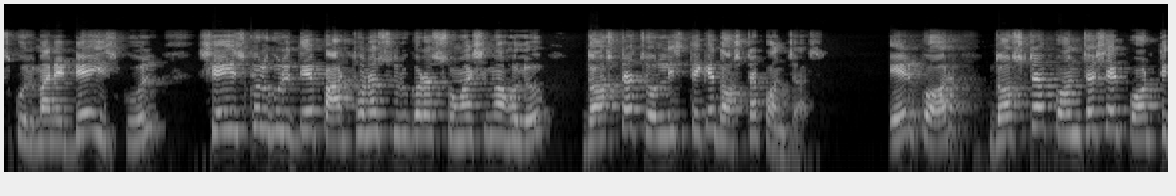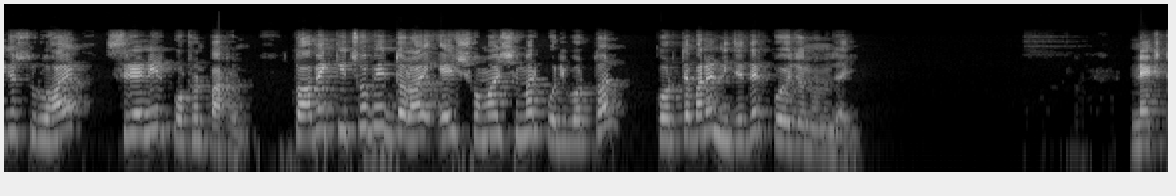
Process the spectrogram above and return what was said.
স্কুল মানে ডে স্কুল সেই স্কুলগুলিতে প্রার্থনা শুরু করার সময়সীমা হলো দশটা চল্লিশ থেকে দশটা পঞ্চাশ। এরপর দশটা পঞ্চাশের পর থেকে শুরু হয় শ্রেণির পঠন পাঠন। তবে কিছু বিদ্যালয় এই সময়সীমার পরিবর্তন করতে পারে নিজেদের প্রয়োজন অনুযায়ী। নেক্সট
